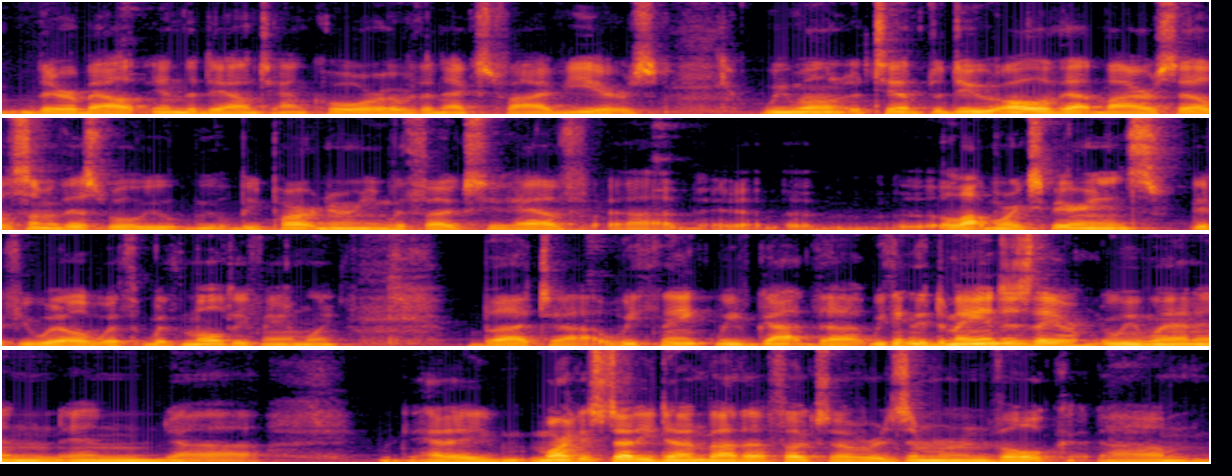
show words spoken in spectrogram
thereabout in the downtown core over the next five years. We won't attempt to do all of that by ourselves. Some of this will we will be partnering with folks who have uh, a lot more experience, if you will, with with multifamily. But uh, we think we've got the we think the demand is there. We went and and uh, had a market study done by the folks over at Zimmerman Volk. Um,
